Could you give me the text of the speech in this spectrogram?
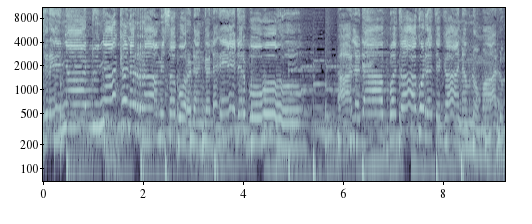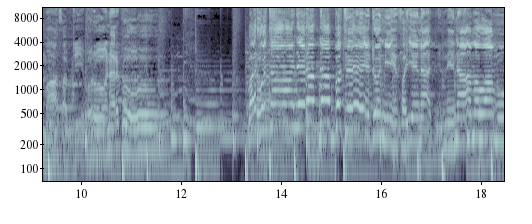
Jireenya addunyaa kanarraa misa boora dhangala'ee darbu. Haala dhaabbataa godhate kan namni maalumaaf abdii boruun argu. Fayyinaatti inni nama waamu.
